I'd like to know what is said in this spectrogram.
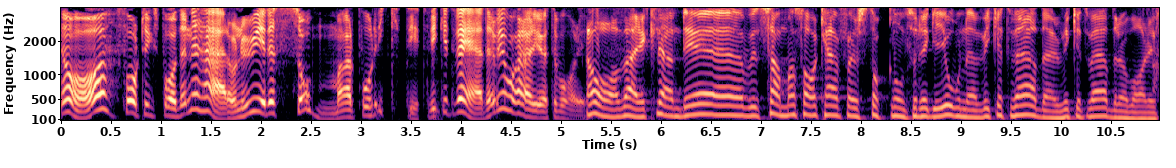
Ja, Fartygspodden är här och nu är det sommar på riktigt. Vilket väder vi har här i Göteborg. Ja, verkligen. Det är samma sak här för Stockholmsregionen. Vilket väder, vilket väder det har varit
